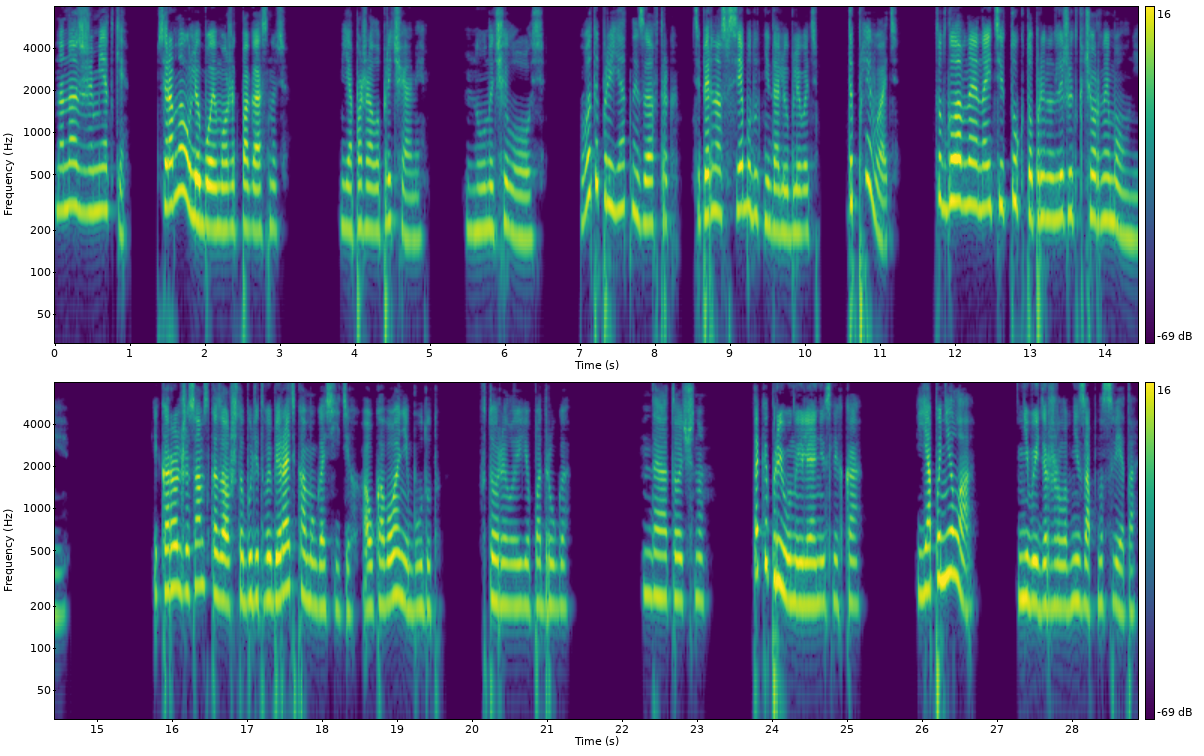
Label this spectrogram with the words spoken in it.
на нас же метки. Все равно у любой может погаснуть». Я пожала плечами. Ну, началось. Вот и приятный завтрак. Теперь нас все будут недолюбливать. Да плевать. Тут главное найти ту, кто принадлежит к черной молнии. И король же сам сказал, что будет выбирать, кому гасить их, а у кого они будут. Вторила ее подруга. Да, точно. Так и приуныли они слегка. Я поняла. Не выдержала внезапно Света.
